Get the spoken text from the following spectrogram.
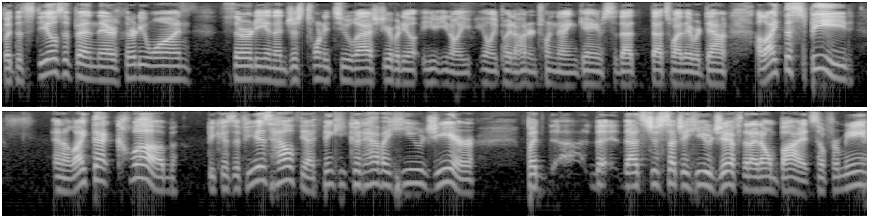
but the steals have been there 31, 30, and then just 22 last year. But he, he you know, he, he only played 129 games, so that that's why they were down. I like the speed, and I like that club because if he is healthy, I think he could have a huge year. But uh, that's just such a huge if that I don't buy it. So for me,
